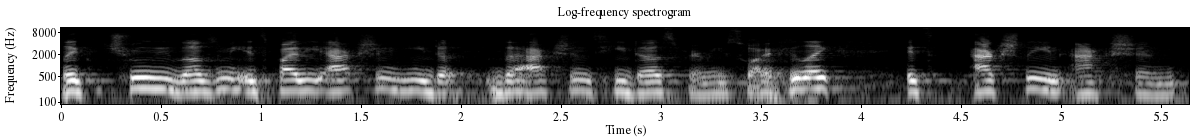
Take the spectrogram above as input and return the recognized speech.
like truly loves me, it's by the action he do, the actions he does for me. So I feel like it's actually an action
